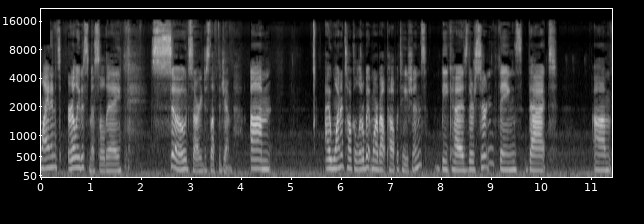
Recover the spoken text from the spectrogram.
and it's early dismissal day. So, sorry, just left the gym. Um, I want to talk a little bit more about palpitations because there's certain things that um,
